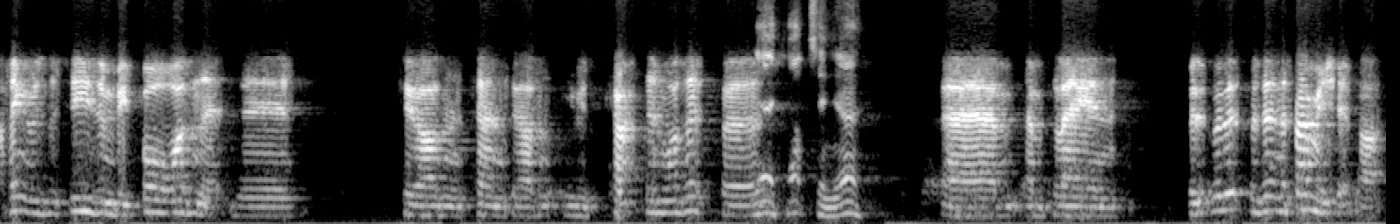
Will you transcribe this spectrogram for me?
I think it was the season before, wasn't it? The 2010, 2000. He was captain, was it? For, yeah, captain. Yeah. Um, and playing. Was, was, it, was it in the Premiership that,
